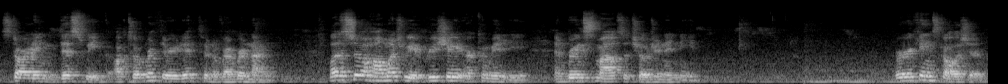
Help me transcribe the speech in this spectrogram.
starting this week, October 30th to November 9th. Let's show how much we appreciate our community and bring smiles to children in need. Burger King Scholarship.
